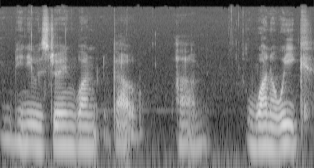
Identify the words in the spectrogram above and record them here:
mean he was doing one about um, one a week.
